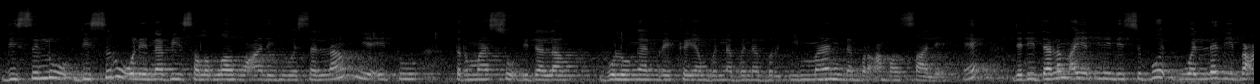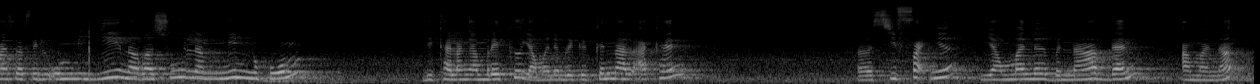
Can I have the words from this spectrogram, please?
diselu diseru oleh Nabi sallallahu alaihi wasallam iaitu termasuk di dalam golongan mereka yang benar-benar beriman dan beramal saleh eh? Jadi dalam ayat ini disebut wallazi ba'atsa fil ummiyina rasulan minhum di kalangan mereka yang mana mereka kenal akan uh, sifatnya yang mana benar dan amanah.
